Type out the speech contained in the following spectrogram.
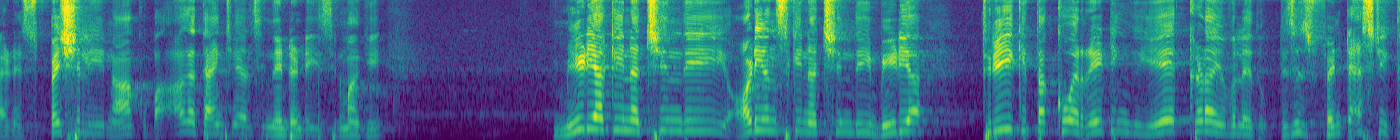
and especially నాకు బాగా థ్యాంక్ చేయాల్సింది ఏంటంటే ఈ సినిమాకి. మీడియాకి నచ్చింది ఆడియన్స్కి నచ్చింది మీడియా త్రీకి తక్కువ రేటింగ్ ఎక్కడ ఇవ్వలేదు. This is fantastic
